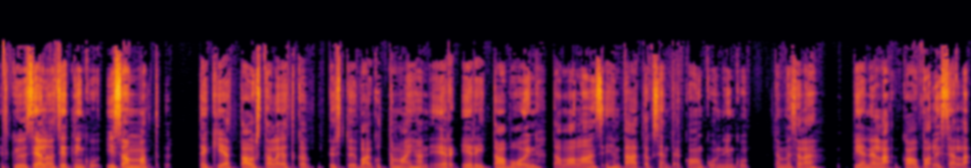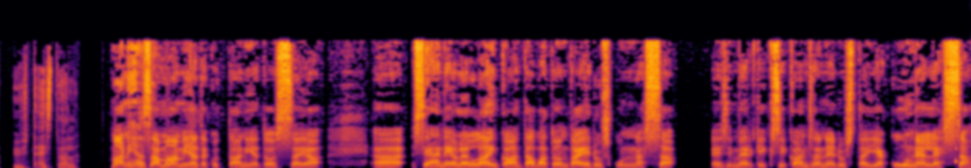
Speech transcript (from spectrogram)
Että kyllä siellä on sitten niin isommat tekijät taustalla, jotka pystyy vaikuttamaan ihan eri, eri tavoin tavallaan siihen päätöksentekoon kuin, niin kuin tämmöisellä pienellä kaupallisella yhteistyöllä. Mä oon ihan samaa mieltä kuin Tanja tuossa ja äh, sehän ei ole lainkaan tavatonta eduskunnassa esimerkiksi kansanedustajia kuunnellessa,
